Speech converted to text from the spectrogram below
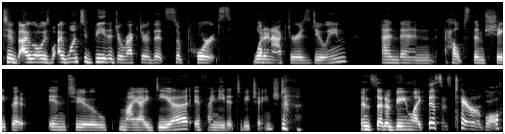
to i always i want to be the director that supports what an actor is doing and then helps them shape it into my idea if i need it to be changed. Instead of being like this is terrible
